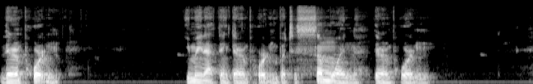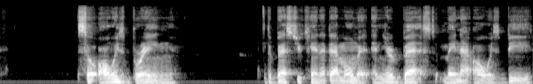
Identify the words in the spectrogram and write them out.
they're important you may not think they're important, but to someone, they're important. So always bring the best you can at that moment, and your best may not always be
